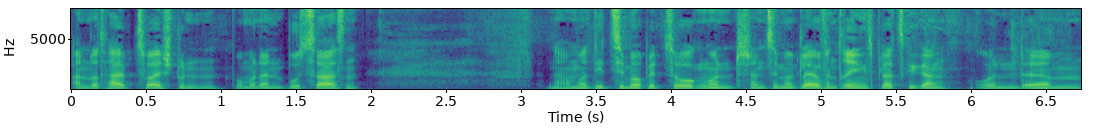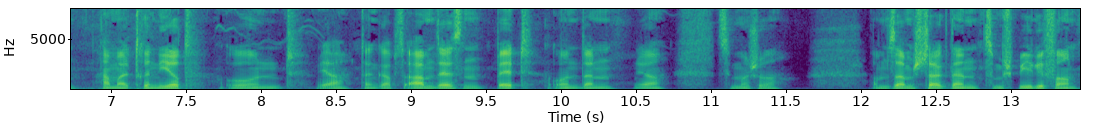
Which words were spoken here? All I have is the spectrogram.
anderthalb, zwei Stunden, wo wir dann im Bus saßen. Dann haben wir die Zimmer bezogen und dann sind wir gleich auf den Trainingsplatz gegangen und ähm, haben halt trainiert und ja, dann gab's Abendessen, Bett und dann ja, sind wir schon am Samstag dann zum Spiel gefahren.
